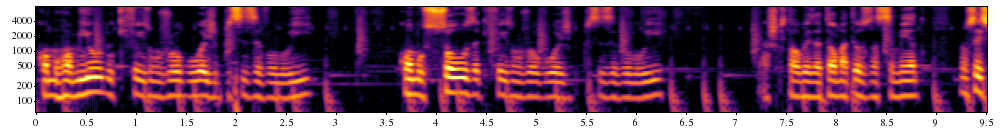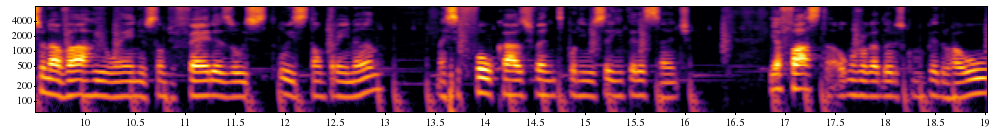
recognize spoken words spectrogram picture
como Romildo, que fez um jogo hoje e precisa evoluir, como Souza, que fez um jogo hoje que precisa evoluir, acho que talvez até o Matheus Nascimento. Não sei se o Navarro e o Enio estão de férias ou, ou estão treinando, mas se for o caso, estiverem disponíveis, seria interessante. E afasta alguns jogadores como Pedro Raul,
